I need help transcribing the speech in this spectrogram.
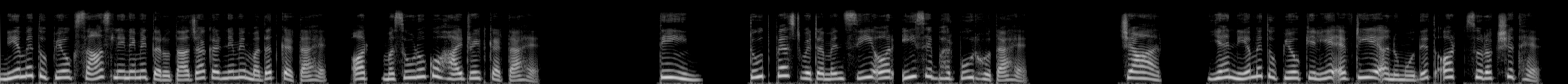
नियमित उपयोग सांस लेने में तरोताजा करने में मदद करता है और मसूड़ों को हाइड्रेट करता है। तीन, टूथपेस्ट विटामिन सी और ई e से भरपूर होता है। चार, यह नियमित उपयोग के लिए एफडीए अनुमोदित और सुरक्षित है।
